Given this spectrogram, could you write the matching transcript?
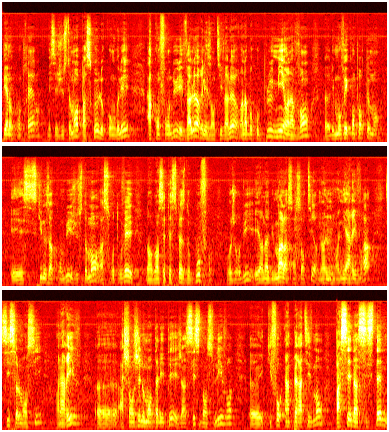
bien au contraire, mais c'est justement parce que le Congolais a confondu les valeurs et les antivaleurs. On a beaucoup plus mis en avant euh, les mauvais comportements. Et ce qui nous a conduit justement à se retrouver dans, cette espèce de gouffre aujourd'hui et on a du mal à s'en sortir. Mais on, y arrivera si seulement si on arrive euh, à changer nos mentalités. Et j'insiste dans ce livre euh, qu'il faut impérativement passer d'un système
